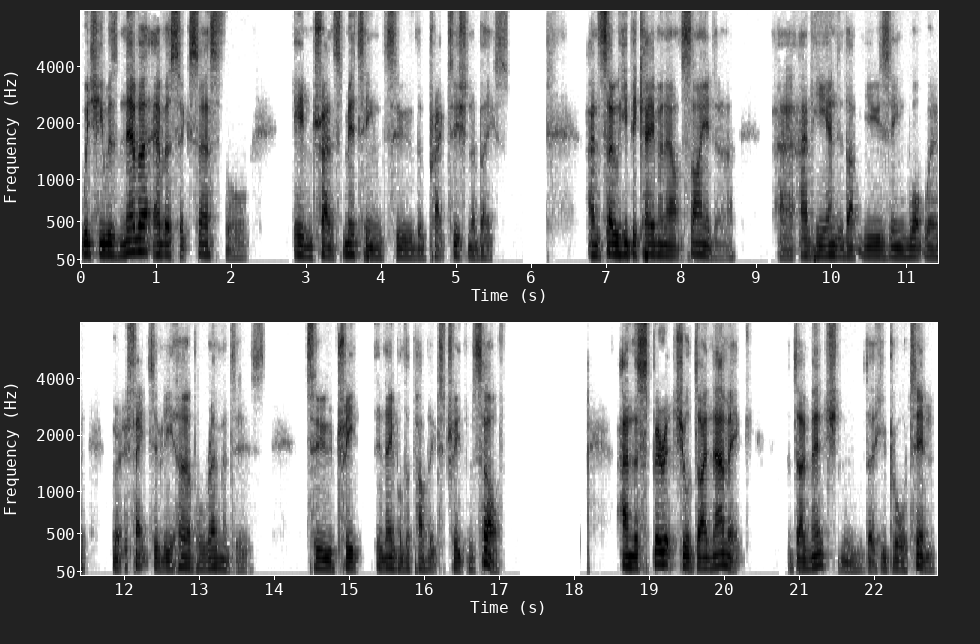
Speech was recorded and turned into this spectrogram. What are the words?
which he was never ever successful in transmitting to the practitioner base. And so he became an outsider uh, and he ended up using what were, were effectively herbal remedies to treat, enable the public to treat themselves. And the spiritual dynamic, dimension that he brought in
